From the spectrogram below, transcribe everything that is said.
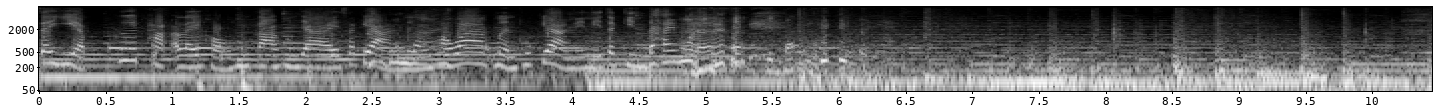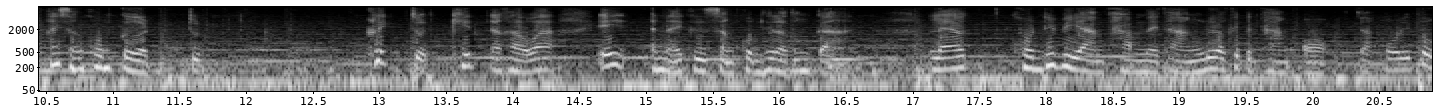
จะเหยียบพืชผักอะไรของคุณตาคุณยายสักอย่างหนึ่งเพราะว่าเหมือนทุกอย่างในนี้จะกินได้หมดเลยกินได้หมดให้สังคมเกิดจุดคลิกจุดคิดนะคะว่า เอ๊ะ อันไหนคือสังคมที่เราต้องการ แล้วคนที่พยายามทำในทางเลือกที่เป็นทางออก จากบริโภค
